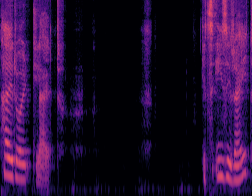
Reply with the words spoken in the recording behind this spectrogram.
thyroid gland. It's easy, right?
